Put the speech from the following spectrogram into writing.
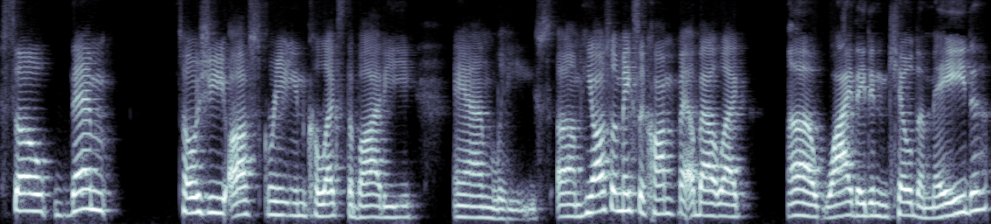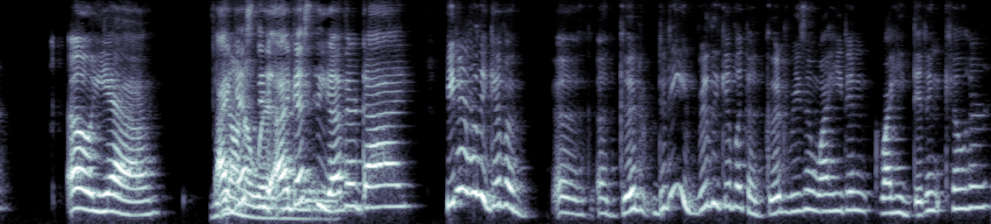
So then Toji off screen collects the body and leaves. Um, he also makes a comment about like uh why they didn't kill the maid. Oh yeah. I guess the I guess the other guy he didn't really give a, a a good did he really give like a good reason why he didn't why he didn't kill her?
